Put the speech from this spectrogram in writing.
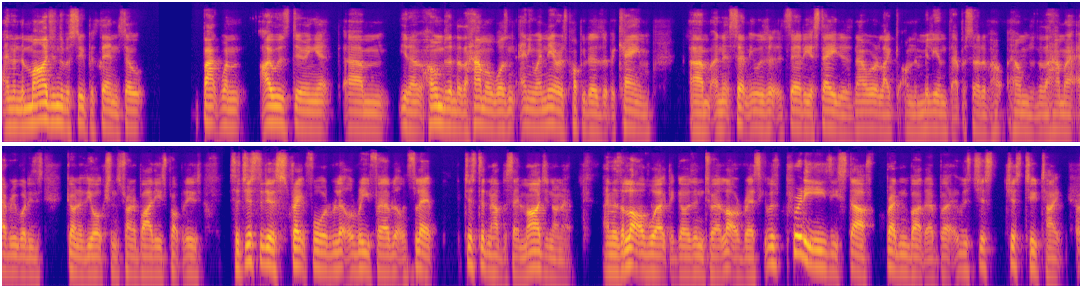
and then the margins were super thin. So back when I was doing it, um, you know, Homes Under the Hammer wasn't anywhere near as popular as it became. Um, and it certainly was at its earlier stages. Now we're like on the millionth episode of Homes Under the Hammer. Everybody's going to the auctions trying to buy these properties. So just to do a straightforward little refurb, little flip, just didn't have the same margin on it. And there's a lot of work that goes into it, a lot of risk. It was pretty easy stuff, bread and butter, but it was just just too tight. Uh,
